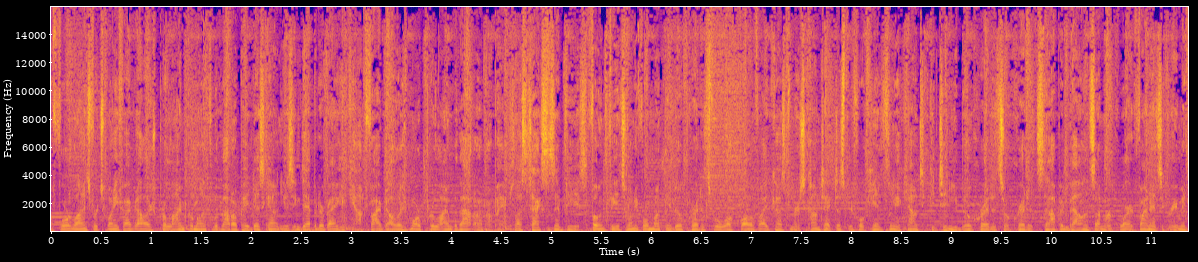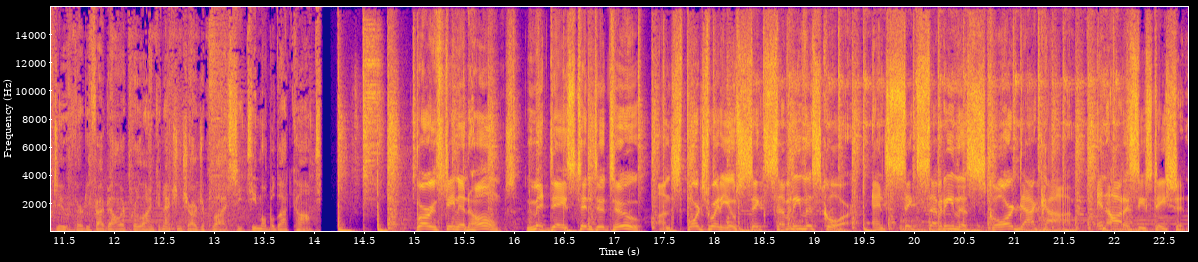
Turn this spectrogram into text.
of four lines for $25 per line per month with auto pay discount using debit or bank account. $5 more per line without auto pay, plus taxes and fees. Phone fee at 24 monthly bill credits for well qualified customers. Contact us before canceling account to continue bill credits or credit stop and balance on required finance agreement due. $35 per line connection charge applies. Ctmobile.com. Bernstein and Holmes, middays 10 to 2 on Sports Radio 670 The Score and 670thescore.com, an Audacy station.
